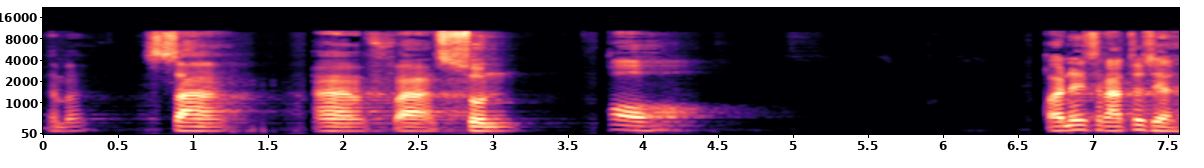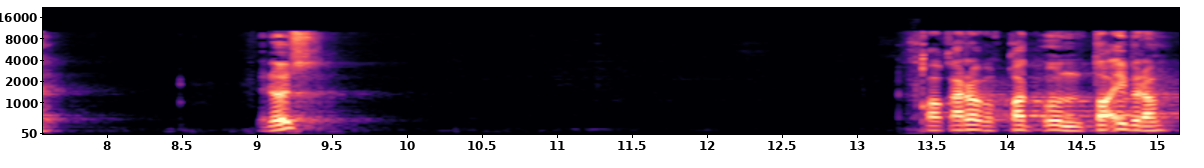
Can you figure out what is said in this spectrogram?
apa? Sa afasun ko. Kone 100 ya. Terus Kok karo un to bro?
